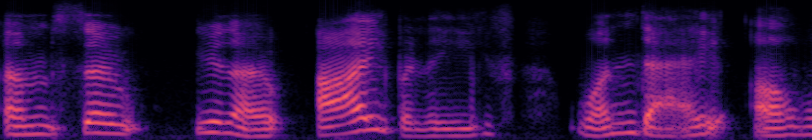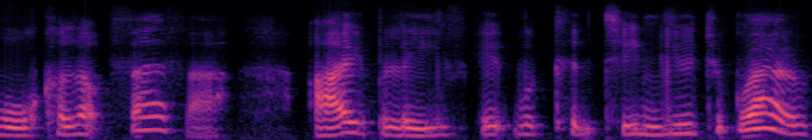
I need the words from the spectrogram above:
um, so, you know, I believe one day I'll walk a lot further. I believe it will continue to grow.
